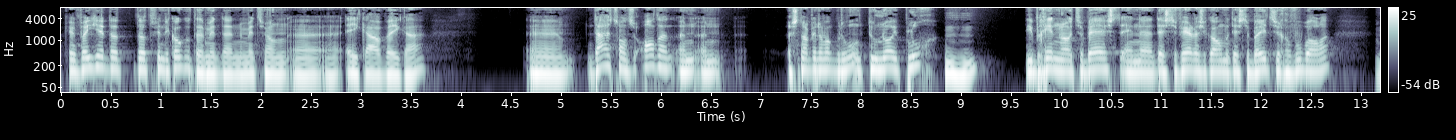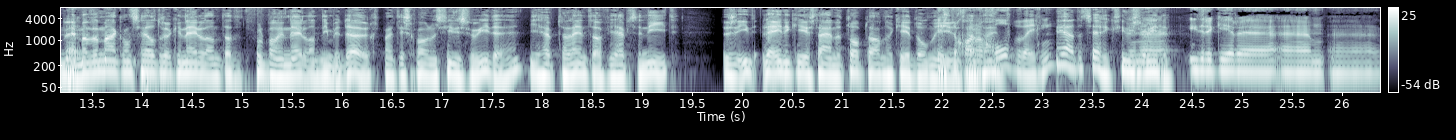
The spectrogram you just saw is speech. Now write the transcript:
kijk, weet je, dat, dat vind ik ook altijd met, eh, met zo'n eh, EK of WK. Eh, Duitsland is altijd een, een, snap je dan wat ik bedoel, een toernooiploeg. Mhm. Die beginnen nooit zo best en eh, des te verder ze komen, des te beter ze gaan voetballen. Nee, maar we maken ons heel druk in Nederland dat het voetbal in Nederland niet meer deugt. Maar het is gewoon een sinusoïde, hè? Je hebt talenten of je hebt ze niet. Dus de ene keer sta je aan de top, de andere keer donder je is in toch het gewoon een golfbeweging? Ja, dat zeg ik, sinusoïde. eh, iedere keer eh,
